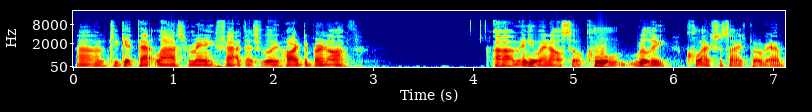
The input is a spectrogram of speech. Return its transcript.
um, to get that last remaining fat that's really hard to burn off. Um, anyway, and also a cool, really cool exercise program.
